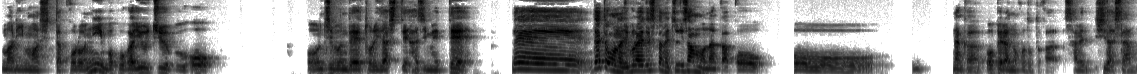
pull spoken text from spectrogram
まりました頃に、僕が YouTube を自分で取り出して始めて、で、だいたい同じぐらいですかね、辻さんもなんかこう、おなんかオペラのこととかされ、しだした。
